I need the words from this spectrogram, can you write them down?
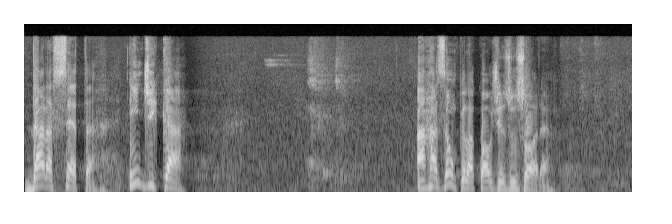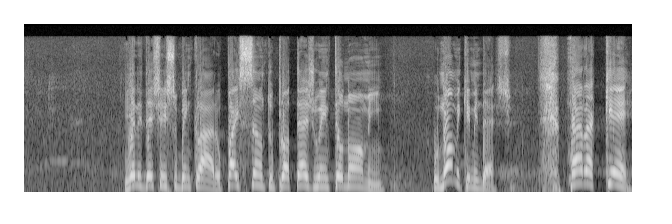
dar a seta, indicar a razão pela qual Jesus ora. E ele deixa isso bem claro: Pai Santo, protege-o em teu nome, o nome que me deste. Para que?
